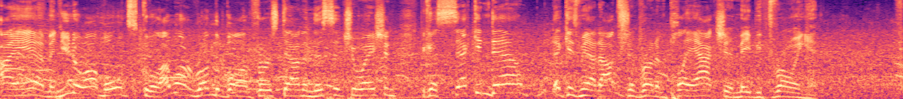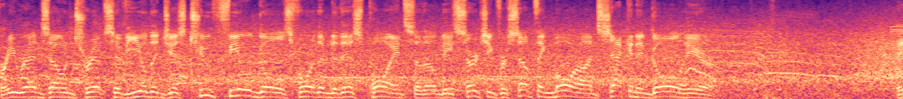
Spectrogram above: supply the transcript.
I am, and you know I'm old school. I want to run the ball on first down in this situation because second down, that gives me that option of running play action and maybe throwing it. Three red zone trips have yielded just two field goals for them to this point, so they'll be searching for something more on second and goal here. He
